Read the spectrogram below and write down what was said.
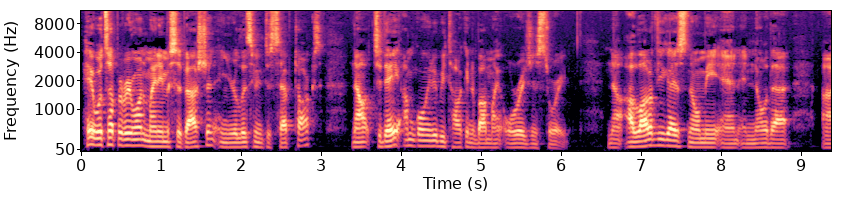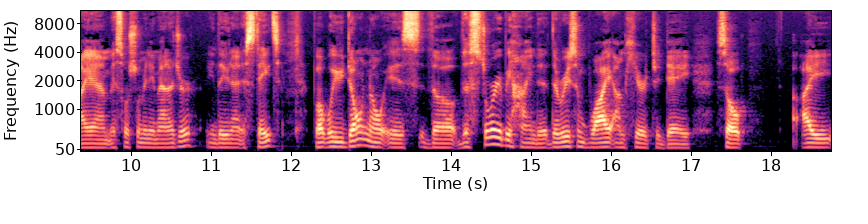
Hey, what's up, everyone? My name is Sebastian, and you're listening to Sep Talks. Now, today I'm going to be talking about my origin story. Now, a lot of you guys know me and, and know that I am a social media manager in the United States, but what you don't know is the the story behind it, the reason why I'm here today. So, I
